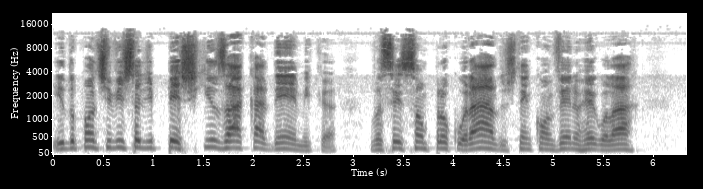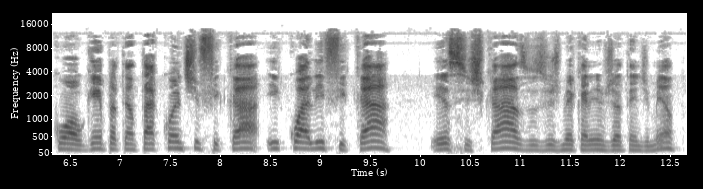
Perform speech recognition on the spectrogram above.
E do ponto de vista de pesquisa acadêmica, vocês são procurados, têm convênio regular com alguém para tentar quantificar e qualificar esses casos e os mecanismos de atendimento?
